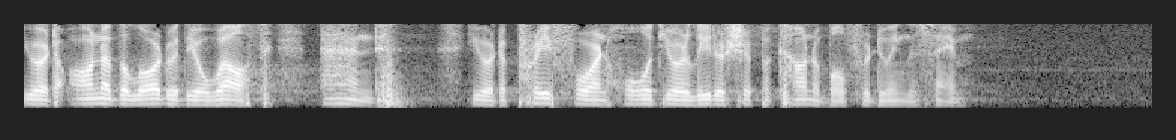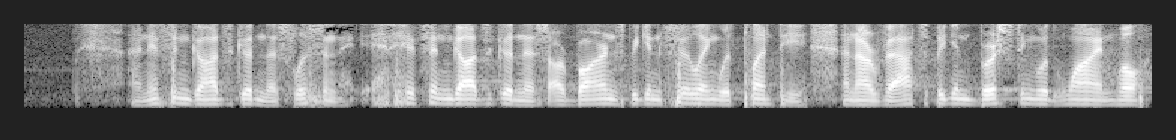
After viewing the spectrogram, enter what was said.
You are to honor the Lord with your wealth, and you are to pray for and hold your leadership accountable for doing the same. And if in God's goodness, listen, if in God's goodness our barns begin filling with plenty and our vats begin bursting with wine, well,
